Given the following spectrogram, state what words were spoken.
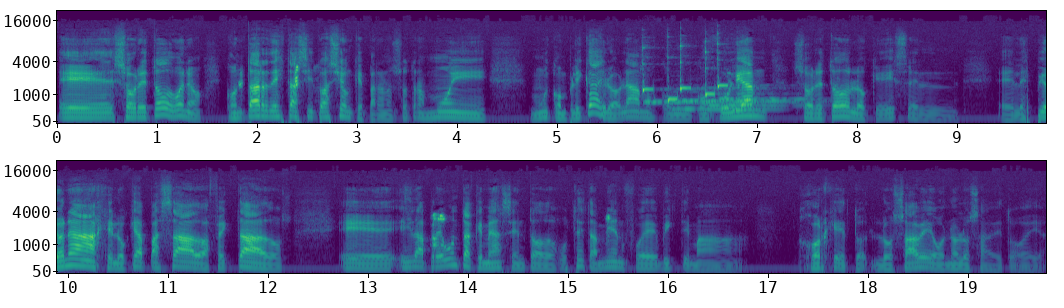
eh, sobre todo, bueno, contar de esta situación que para nosotros es muy, muy complicada, y lo hablábamos con, con Julián, sobre todo lo que es el, el espionaje, lo que ha pasado, afectados. Eh, y la pregunta que me hacen todos, ¿usted también fue víctima Jorge, ¿lo sabe o no lo sabe todavía?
